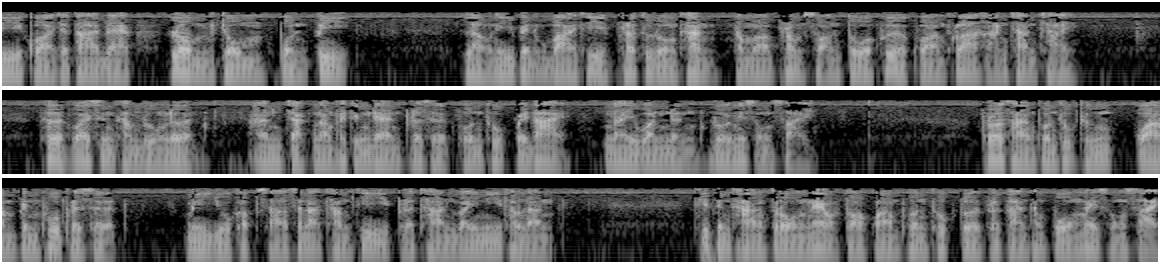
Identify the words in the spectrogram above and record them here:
ดีกว่าจะตายแบบล่มจมปนปี้ เหล่านี้เป็นอุบายที่พระธุดงท่านนำมาพร่ำสอนตัวเพื่อความกล้าหาญชาญชัย เทิดไว้ซึ่งทำดวงเลิศ อันจักนำให้ถึงแดนประเสริฐพ้นทุกข์ไปได้ในวันหนึ่งโดยไม่สงสัย เพราะทางพ้นทุกข์ถึงความเป็นผู้ประเสริฐ มีอยู่กับศาสนธรรมที่ประทานไว้นี้เท่านั้น ที่เป็นทางตรงแนวต่อความพ้นทุกข์โดยประการทั้งปวงไม่สงสัย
